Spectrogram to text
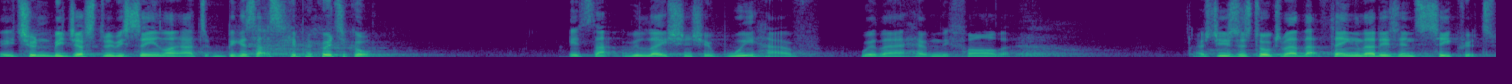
it shouldn't be just to be seen like that because that's hypocritical. It's that relationship we have with our Heavenly Father. As Jesus talks about that thing that is in secret,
